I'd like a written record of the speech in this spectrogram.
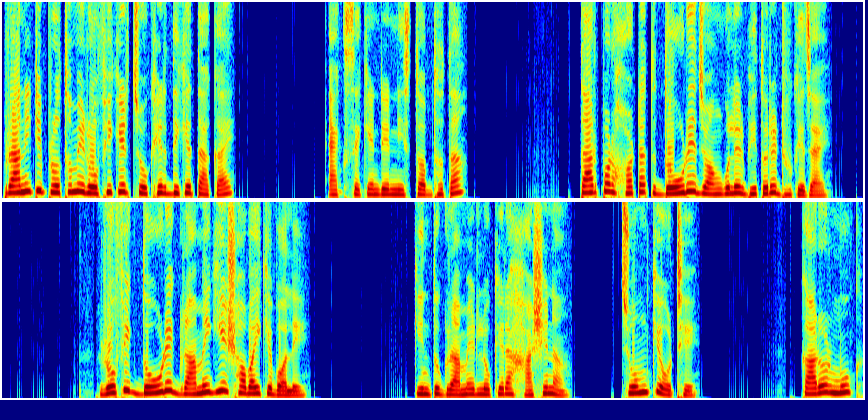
প্রাণীটি প্রথমে রফিকের চোখের দিকে তাকায়। এক সেকেন্ডের নিস্তব্ধতা। তারপর হঠাৎ দৌড়ে জঙ্গলের ভিতরে ঢুকে যায়। রফিক দৌড়ে গ্রামে গিয়ে সবাইকে বলে। কিন্তু গ্রামের লোকেরা হাসে না, চমকে ওঠে। কারোর মুখ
